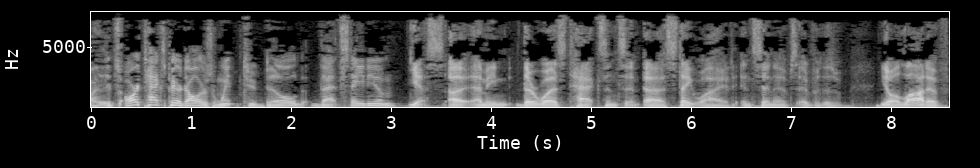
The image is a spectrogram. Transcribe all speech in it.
it's our taxpayer dollars went to build that stadium. Yes, uh, I mean there was tax incent- uh, statewide incentives. It was, you know, a lot of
